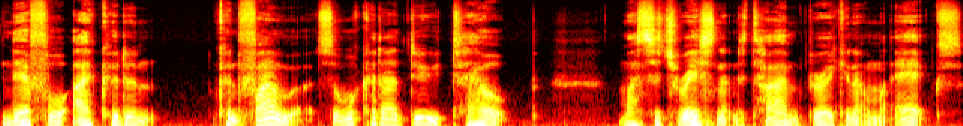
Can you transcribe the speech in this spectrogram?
therefore, I couldn't couldn't find work. So what could I do to help my situation at the time? Breaking up with my ex,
